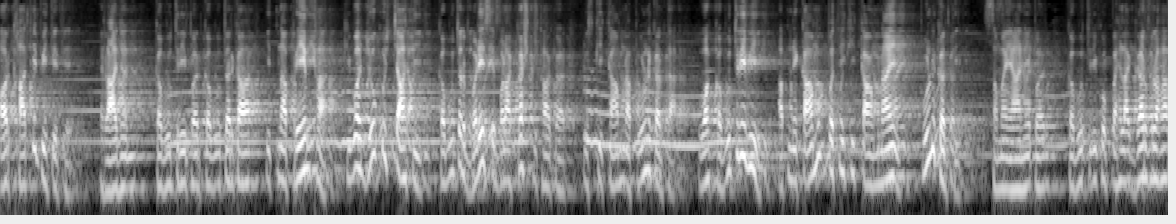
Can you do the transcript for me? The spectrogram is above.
और खाते पीते थे। राजन कबूतरी पर कबूतर का इतना प्रेम था कि वह जो कुछ चाहती, कबूतर बड़े से बड़ा कष्ट उठाकर उसकी कामना पूर्ण करता। वह कबूतरी भी अपने कामुक पति की कामनाएँ पूर्ण करती। समय आने पर कबूतरी को पहला गर्व रहा।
